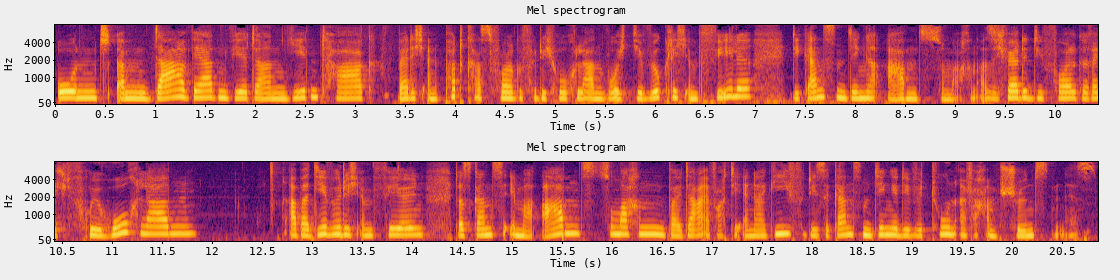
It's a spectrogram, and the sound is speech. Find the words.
Und ähm, da werden wir dann jeden Tag, werde ich eine Podcast-Folge für dich hochladen, wo ich dir wirklich empfehle, die ganzen Dinge abends zu machen. Also ich werde die Folge recht früh hochladen. Aber dir würde ich empfehlen, das Ganze immer abends zu machen, weil da einfach die Energie für diese ganzen Dinge, die wir tun, einfach am schönsten ist.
